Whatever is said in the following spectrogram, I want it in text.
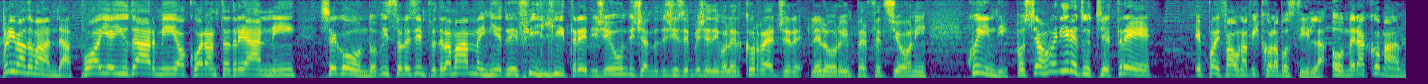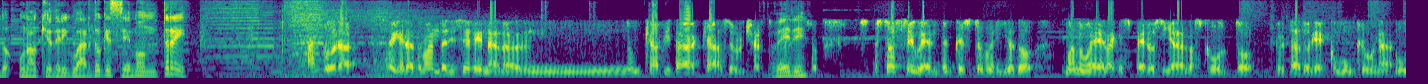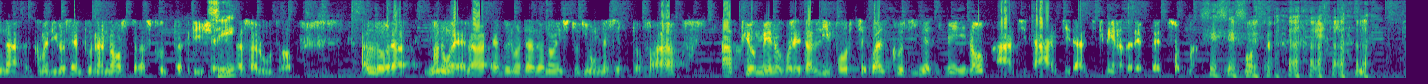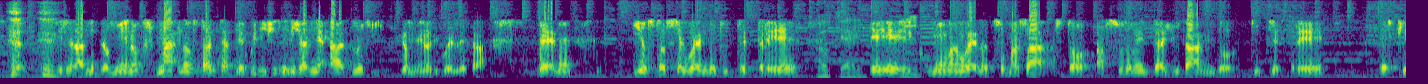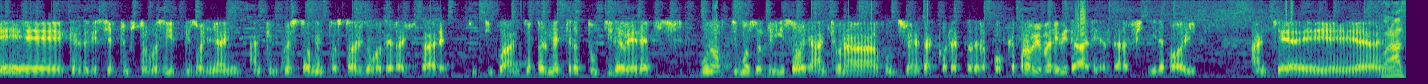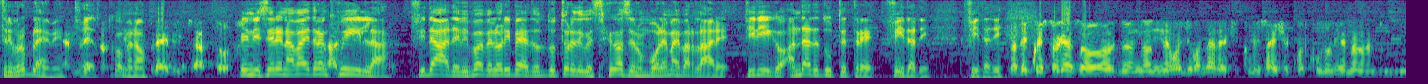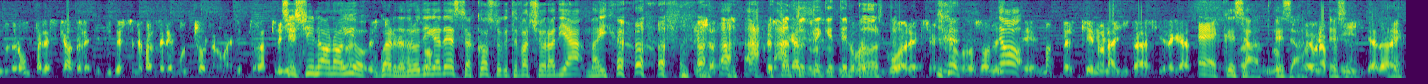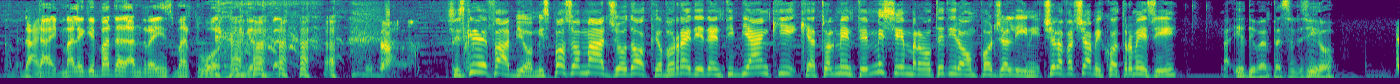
Prima domanda, puoi aiutarmi? Ho 43 anni? Secondo, visto l'esempio della mamma, i miei due figli, 13 e 11, hanno deciso invece di voler correggere le loro imperfezioni. Quindi, possiamo venire tutti e tre? E poi fa una piccola postilla. Oh, mi raccomando, un occhio di riguardo che siamo un 3. Allora, sai che la domanda di Serena non, capita a caso in un certo Vedi? senso. Sto seguendo in questo periodo Manuela, che spero sia all'ascolto, dato che è comunque una, una, come dico sempre, una nostra ascoltatrice, Sì. la saluto. Allora, Manuela è venuta da noi in studio un mesetto fa, ha più o meno quell'età lì, forse qualcosina di meno, anzi tanti, tanti di meno darebbe, insomma, ci saranno più o meno, ma nonostante abbia 15-16 anni ha due figli più o meno di quell'età. Bene, io sto seguendo tutte e tre Ok. e come Emanuele insomma sa sto assolutamente aiutando tutti e tre perché credo che sia giusto così, bisogna in- anche in questo momento storico poter aiutare tutti quanti e permettere a tutti di avere un ottimo sorriso e anche una funzionalità corretta della bocca, proprio per evitare di andare a finire poi anche eh, Con altri problemi? Certo. Come no? problemi, esatto. Quindi Serena vai tranquilla, fidatevi, poi ve lo ripeto, il dottore di queste cose non vuole mai parlare. Ti dico, andate tutte e tre, fidati, fidati. Guarda, in questo caso non, non ne voglio parlare perché come sai c'è qualcuno che non, rompe le scatole e di questo ne parleremo un giorno come hai detto l'altro Sì, sì, no, no, io guarda, te lo dico adesso, a costo che ti faccio radià, ma io Tanto te che te porta. Cuore, cioè, cavolo, sono No. in te, ma perché non aiutarli ragazzi? Ecco, esatto, Non- esatto, È una esatto. famiglia, dai. Dai. male che vada andrà in smart working. Roberto. Esatto. Ci scrive Fabio, mi sposo a maggio, Doc, vorrei dei denti bianchi che attualmente mi sembrano, te dirò, un po' giallini. Ce la facciamo in quattro mesi? Ma io dico, penso di sì, oh.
